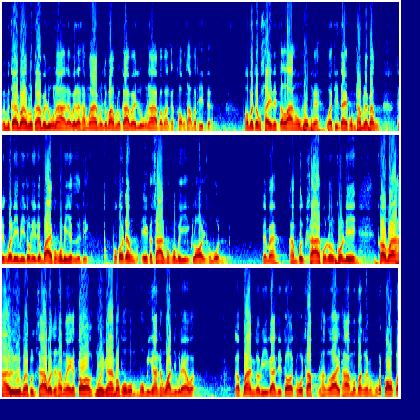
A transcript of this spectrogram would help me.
มันเป็นการวางกำหนดการไว้ล่วงหน้า แล้วเวลาทำงานผมจะวางกำหนดการไว้ล่วงหน้าประมาณสักสองสามอาทิตย์เนี่ยเพราะมันต้องใส่ในตารางของผมไงว่าที่ไหนผมทำอะไรบ้าง ถึงวันนี้มีตรงนี้เดี๋ยวบ่ายผมก็มีอย่างอื่นอีก ผมก็ตั้งเอกสารผมก็มีอีกรออยู่ข้างบนใช่ไหมคำปรึกษาคนโน้นคนนี้เข้ามาหารือมาปรึกษาว่าจะทำไงกันต่อหน่วยงานมาพราะผมผมมีงานทั้งวันอยู่แล้วอะกลับบ้านก็มีการติดต่อโทรศัพท์ทางไลน์ถามมาบ้างอะไรมาผมก็ตอบไป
